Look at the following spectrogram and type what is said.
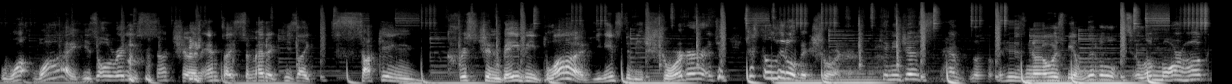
What? Why? He's already such an anti-Semitic. He's like sucking Christian baby blood. He needs to be shorter, just, just a little bit shorter. Can he just have his nose be a little a little more hooked?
